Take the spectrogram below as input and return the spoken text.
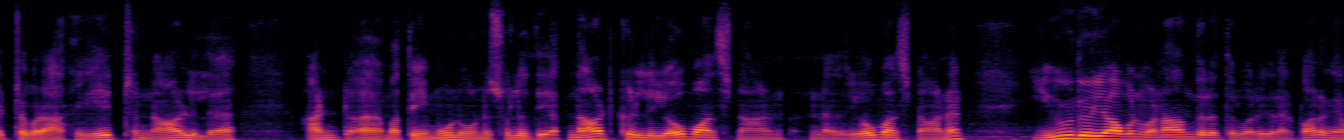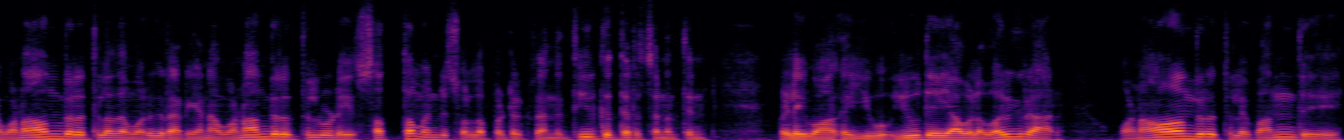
பெற்றவராக ஏற்ற நாளில் அண்ட் மற்ற மூணு ஒன்று சொல்லுது. அந்நாட்களில் யோபான்ஸ் நான் யோபான்ஸ் நானன் யூதயாவன் வனாந்தரத்தில் வருகிறார். பாருங்க வனாந்தரத்தில் தான் வருகிறார். ஏன்னா வனாந்தரத்திலுடைய சத்தம் என்று சொல்லப்பட்டிருக்கிற அந்த தீர்க்க தரிசனத்தின் விளைவாக யூ யூதேயாவில் வருகிறார். வனாந்திரத்தில் வந்து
